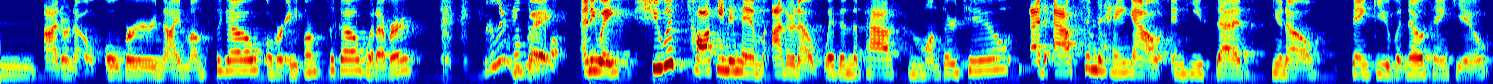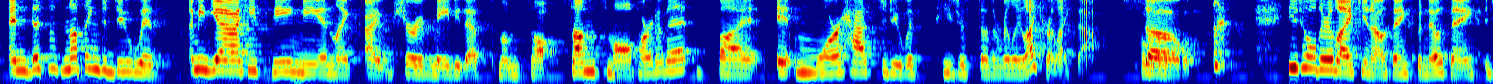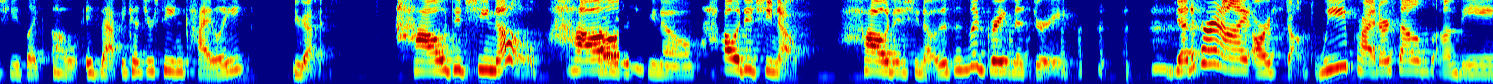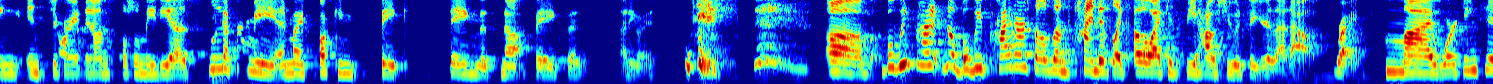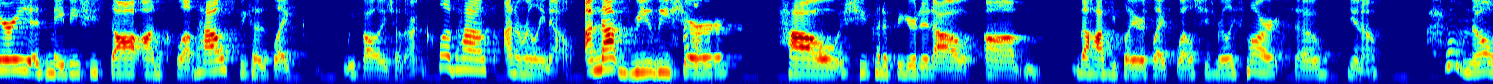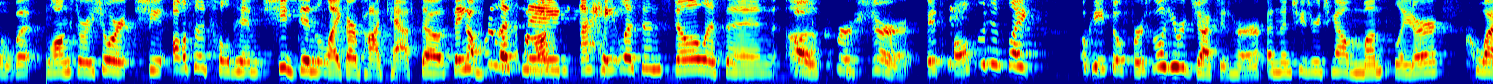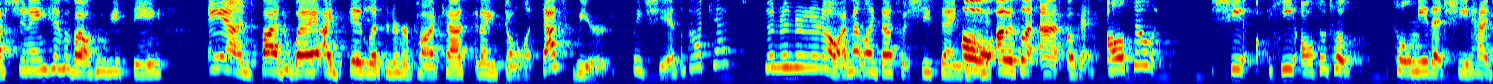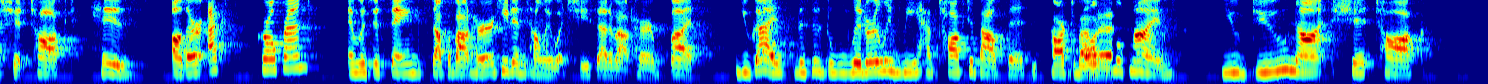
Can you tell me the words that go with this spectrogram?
I don't know, over nine months ago, over eight months ago, whatever. Really? What Anyway, anyway, she was talking to him, I don't know, within the past month or two. I'd asked him to hang out and he said, you know, thank you, but no thank you. And this is nothing to do with I mean, yeah, he's seeing me and like I'm sure maybe that's some some small part of it, but it more has to do with he just doesn't really like her like that. So he told her like, you know, thanks but no thanks and she's like, "Oh, is that because you're seeing Kylie?" You guys. How did she know? How How did she know? how did she know? How did she know? This is the great mystery. Jennifer and I are stumped. We pride ourselves on being Instagram, social media sleuth. Except for me and my fucking fake thing that's not fake. But anyways, um, but we pride no, but we pride ourselves on kind of like, oh, I could see how she would figure that out. right. My working theory is maybe she saw on Clubhouse because like we follow each other on Clubhouse. I don't really know. I'm not really sure how she could have figured it out. Um, the hockey player is like, well, she's really smart, so you know. I don't know, but Long story short, she also told him she didn't like our podcast. So thanks Yeah, for what the fuck? listening. A hate listen, still a listen. oh, Uh, for sure. It's also just like, okay, so first of all, he rejected her, and then she's reaching out months later, questioning him about who he's seeing. And by the way, I did listen to her podcast, and I don't like. That's weird. wait, she has a podcast? No, no, no, no, no. I meant like that's what she's saying. Oh. I was like, uh, okay. Also, she he also told told me that she had shit talked his other ex girlfriend and was just saying stuff about her. He didn't tell me what she said about her, but you guys, this is literally we have talked about this talked about it. multiple times. You do not shit talk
